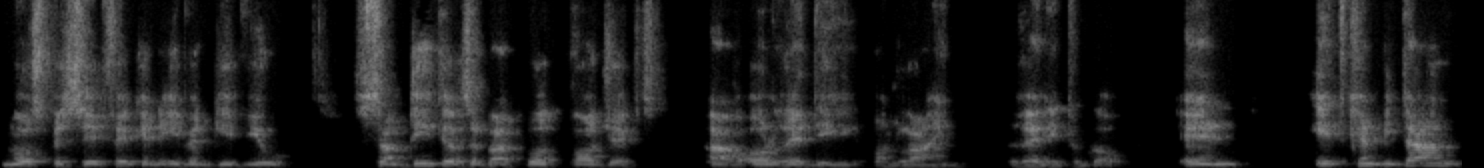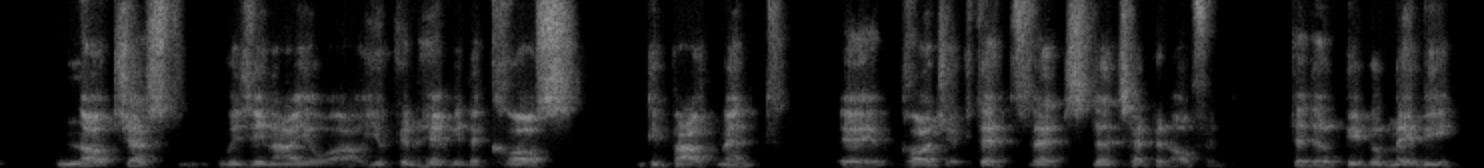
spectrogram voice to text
more specific and even give you some details about what projects are already online, ready to go. And it can be done not just within IOR, you can have it across department uh, project. That's, that's, that's happened often. That there are people maybe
